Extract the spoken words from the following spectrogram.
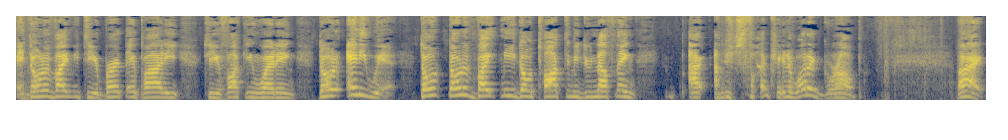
And don't invite me to your birthday party, to your fucking wedding. Don't anywhere. Don't don't invite me. Don't talk to me. Do nothing. I, I'm just fucking what a grump. All right.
